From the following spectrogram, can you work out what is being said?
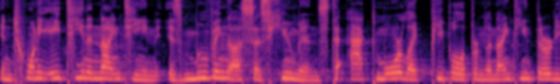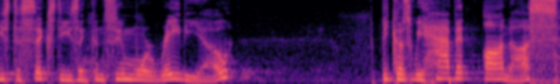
in 2018 and 19 is moving us as humans to act more like people from the 1930s to 60s and consume more radio because we have it on us,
